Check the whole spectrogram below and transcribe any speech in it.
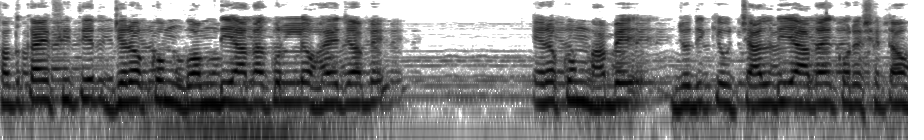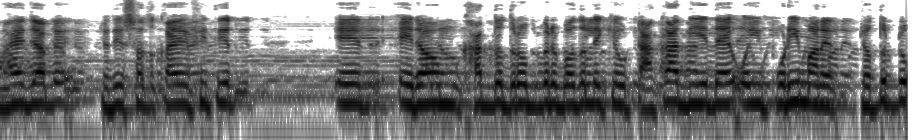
সদকায় ফিতের যেরকম গম দিয়ে আদা করলে হয়ে যাবে এরকমভাবে যদি কেউ চাল দিয়ে আদায় করে সেটাও হয়ে যাবে। যদি সদকায় ফিতির এর এরকম খাদ্যদ্রব্যের বদলে কেউ টাকা দিয়ে দেয়, ওই পরিমাণের যতটুকু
